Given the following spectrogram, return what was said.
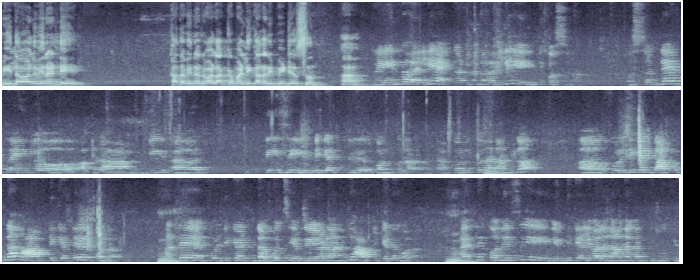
మిగతా వాళ్ళు వినండి. కథ వినని వాళ్ళు అక్క మళ్ళీ కథ రిపీట్ చేస్తుంది. ఆ, ట్రైన్లో వెళ్ళి ఎక్కడి నుండో వెళ్ళి ఇంటికి వస్తున్నాడు వస్తుంటే ట్రైన్లో అక్కడ టీసీ టికెట్ కొనుక్కున్నాడు అనమాట కొనుక్కున్న దాంట్లో ఫుల్ టికెట్ కాకుండా హాఫ్ టికెటే కొన్నారు. Hmm. అంటే ఫుల్ టికెట్ డబ్బులు సేవ్ చేయడానికి హాఫ్ టికెటే కొన్నారు. Hmm. అయితే కొనేసి ఇంటికి వెళ్ళి వాళ్ళ నాన్నగారికి చూపి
